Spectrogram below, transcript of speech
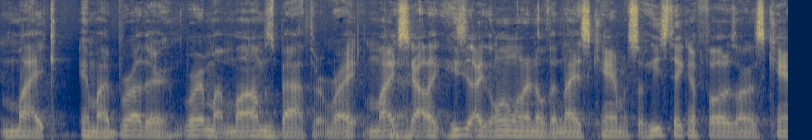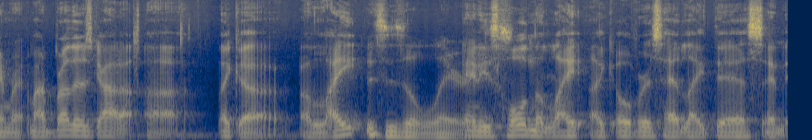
Mike, and my brother. We're in my mom's bathroom, right? Mike's got like he's like the only one I know with a nice camera, so he's taking photos on his camera. My brother's got a uh, like a, a light, This is hilarious. and he's holding the light like over his head like this, and,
